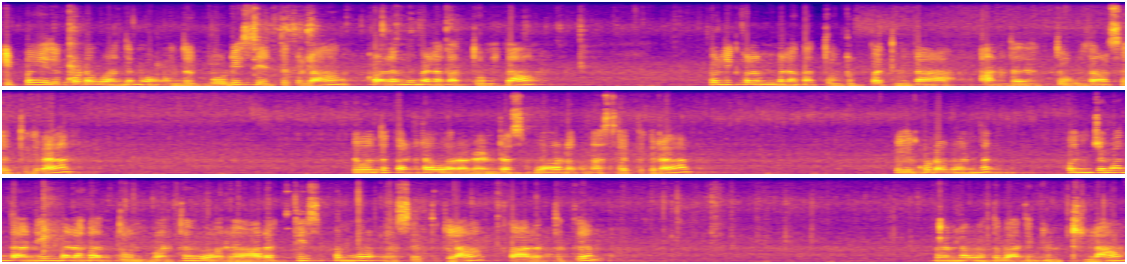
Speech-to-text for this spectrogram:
இப்போ இது கூட வந்து நம்ம வந்து பொடி சேர்த்துக்கலாம். குழம்பு மிளகாய் தூள் தான். புளிக்குழம்பு மிளகாத்தூள் இருக்கு பார்த்தீங்களா அந்த தூள் தான் சேர்த்துக்கிறேன். இது வந்து கரெக்டாக ஒரு ரெண்டு ஸ்பூன் அளவுக்கு நான் சேர்த்துக்கிறேன். இது கூட வந்து கொஞ்சமாக தனி மிளகாத்தூள் வந்து ஒரு அரை டீஸ்பூனும் சேர்த்துக்கலாம். காரத்துக்கு. நல்லா வந்து வதக்கி விட்டுடலாம்.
